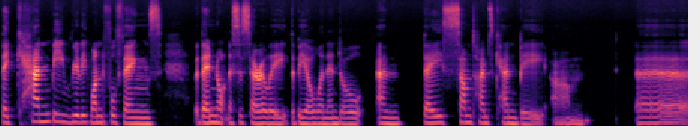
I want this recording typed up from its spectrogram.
they can be really wonderful things, but they're not necessarily the be all and end all. And they sometimes can be um, uh,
